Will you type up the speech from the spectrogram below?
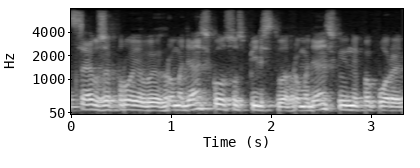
це вже прояви громадянського суспільства, громадянської непокори,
